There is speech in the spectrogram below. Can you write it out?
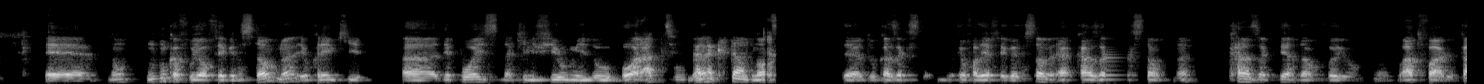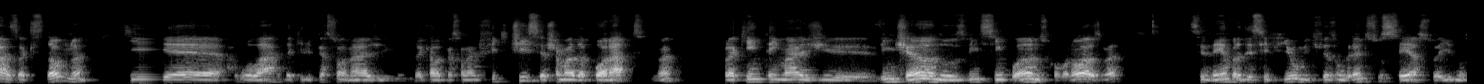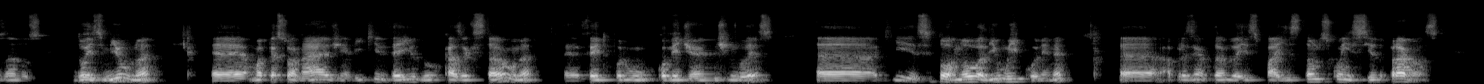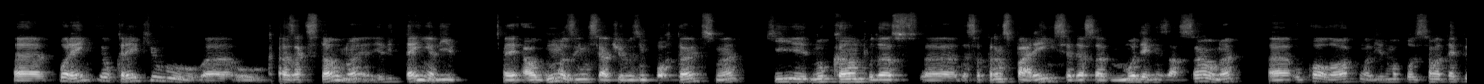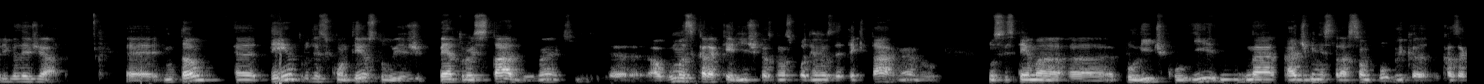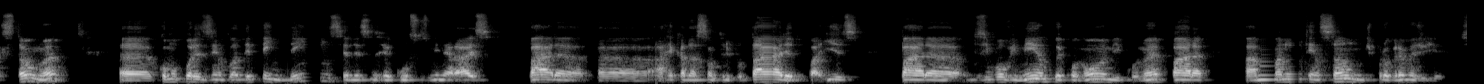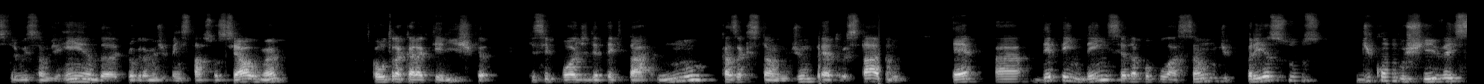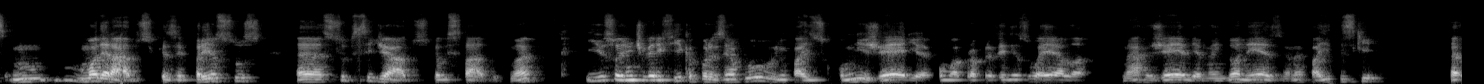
É, não, nunca fui ao Afeganistão, né? Eu creio que uh, depois daquele filme do Borat, o né? Cazaquistão, nossa, é, do Cazaquistão, eu falei Afeganistão, é Cazaquistão, né? Casa, perdão, foi o, o ato falho. Cazaquistão, né? Que é o lar daquele personagem, daquela personagem fictícia chamada Borat, né? Para quem tem mais de 20 anos, 25 anos, como nós, né? Se lembra desse filme que fez um grande sucesso aí nos anos 2000, né? É uma personagem ali que veio do Cazaquistão, né? É, feito por um comediante inglês, uh, que se tornou ali um ícone, né? Uh, apresentando esse país tão desconhecido para nós. Uh, porém, eu creio que o, o Cazaquistão, né? Ele tem ali algumas iniciativas importantes, né? Que no campo das, dessa transparência, dessa modernização, né? o colocam ali numa posição até privilegiada. É, então, é, dentro desse contexto, Luiz, de petroestado, né, que é, algumas características nós podemos detectar né, no, no, sistema uh, político e na administração pública do Cazaquistão, né, como, por exemplo, a dependência desses recursos minerais para a arrecadação tributária do país, para desenvolvimento econômico, né, para a manutenção de programas de distribuição de renda, programas de bem-estar social. Né? Outra característica que se pode detectar no Cazaquistão de um petroestado é a dependência da população de preços de combustíveis moderados, quer dizer, preços é, subsidiados pelo Estado. Não é? E isso a gente verifica, por exemplo, em países como Nigéria, como a própria Venezuela, na Argélia, na Indonésia, né? países que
